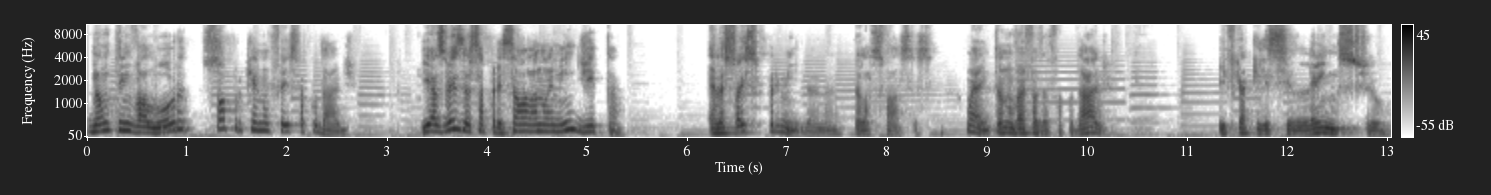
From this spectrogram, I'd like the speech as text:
não tem valor só porque não fez faculdade. E às vezes essa pressão ela não é nem dita, ela é só exprimida, né, pelas faces. Ué, então não vai fazer faculdade? E fica aquele silêncio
